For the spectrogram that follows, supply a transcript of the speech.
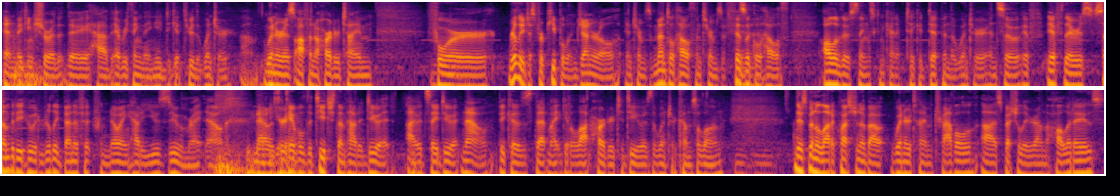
and making mm-hmm. sure that they have everything they need to get through the winter. Um, winter is often a harder time for really just for people in general in terms of mental health in terms of physical yeah. health all of those things can kind of take a dip in the winter. And so if if there's somebody who would really benefit from knowing how to use Zoom right now, now and you're able to teach them how to do it, I would say do it now because that might get a lot harder to do as the winter comes along. Mm-hmm there's been a lot of question about wintertime travel, uh, especially around the holidays.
